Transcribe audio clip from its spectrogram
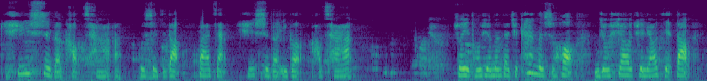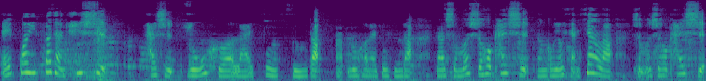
趋势的考察啊，会涉及到发展趋势的一个考察，所以同学们在去看的时候，你就需要去了解到，哎，关于发展趋势，它是如何来进行的？如何来进行的？那什么时候开始能够有想象了？什么时候开始？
